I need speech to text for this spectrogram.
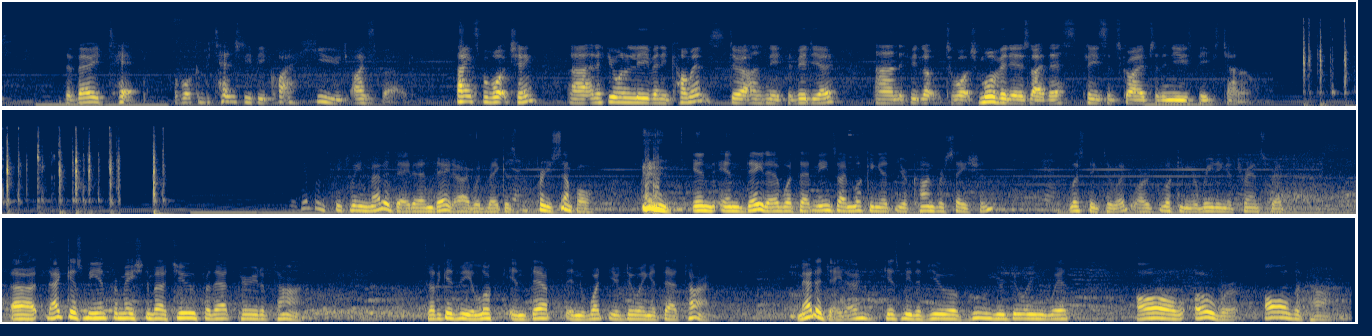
the very tip of what could potentially be quite a huge iceberg. Thanks for watching, uh, and if you want to leave any comments, do it underneath the video. And if you'd like to watch more videos like this, please subscribe to the News Peaks channel. The difference between metadata and data I would make is pretty simple. in, in data, what that means, I'm looking at your conversation, listening to it, or looking or reading a transcript. Uh, that gives me information about you for that period of time. So it gives me a look in depth in what you're doing at that time. Metadata gives me the view of who you're doing with all over, all the time.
